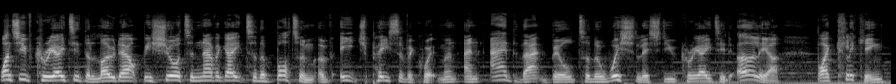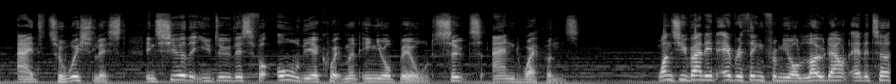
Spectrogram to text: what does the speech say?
Once you've created the loadout be sure to navigate to the bottom of each piece of equipment and add that build to the wish list you created earlier by clicking add to wish list. Ensure that you do this for all the equipment in your build, suits and weapons. Once you've added everything from your loadout editor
